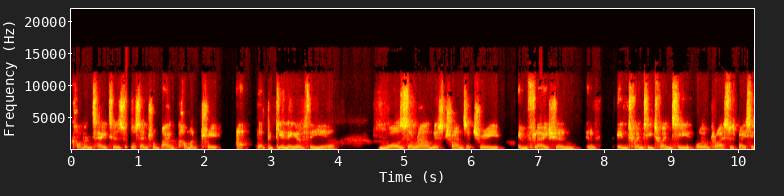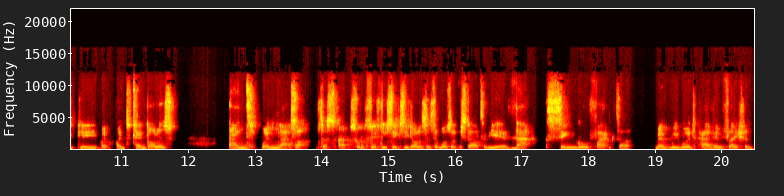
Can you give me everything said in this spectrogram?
commentators or central bank commentary at the beginning of the year was around this transitory inflation in 2020, oil price was basically went to ten dollars, and when that's up to sort of 50 60 dollars as it was at the start of the year, that single factor meant we would have inflation.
